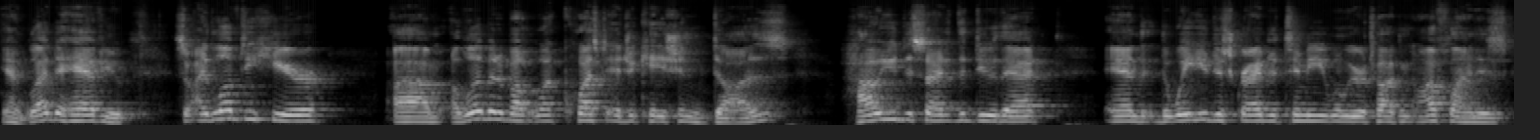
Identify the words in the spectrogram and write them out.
Yeah, I'm glad to have you. So I'd love to hear um, a little bit about what Quest Education does, how you decided to do that, and the way you described it to me when we were talking offline is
